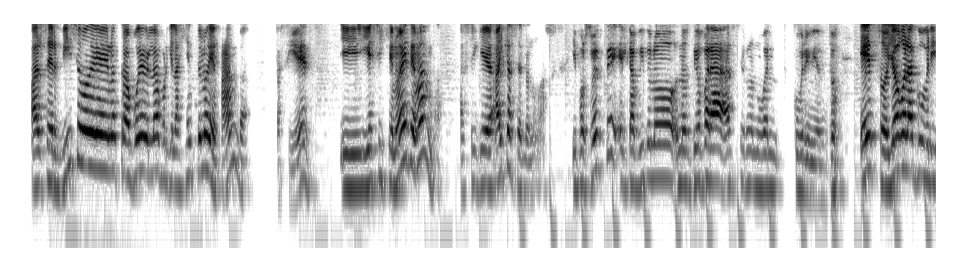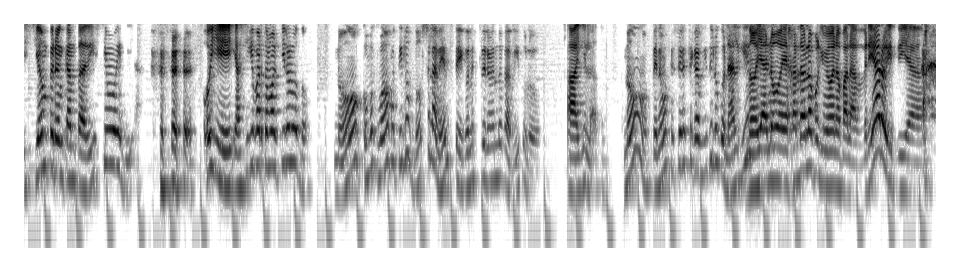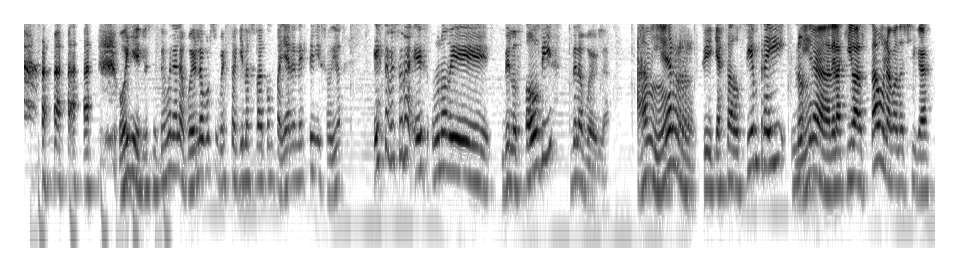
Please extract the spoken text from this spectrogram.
al servicio de nuestra Puebla porque la gente lo demanda. Así es. Y, y es que no hay demanda. Así que hay que hacerlo nomás. Y por suerte el capítulo nos dio para hacer un buen cubrimiento. Eso, yo hago la cubrición, pero encantadísimo hoy día. Oye, así que partamos al tiro los dos. No, ¿cómo que vamos a partir los dos solamente con este tremendo capítulo? Ah, qué lato. No, tenemos que hacer este capítulo con alguien. No, ya no voy a dejar de hablar porque me van a palabrear hoy día. Oye, presentémosle a la Puebla, por supuesto, aquí nos va a acompañar en este episodio. Esta persona es uno de, de los oldies de la Puebla. Ah, mierda. Sí, que ha estado siempre ahí. No... Mira, de las que iba al sauna cuando chica.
